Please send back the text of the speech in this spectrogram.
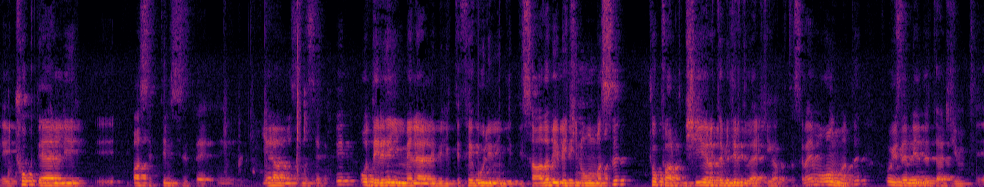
e, çok değerli e, bahsettiğiniz siz de e, yer almasının sebebi o derine inmelerle birlikte Feguli'nin girdiği sahada bir Bekin olması çok farklı bir şey yaratabilirdi belki Galatasaray ama olmadı. O yüzden benim de tercihim e,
